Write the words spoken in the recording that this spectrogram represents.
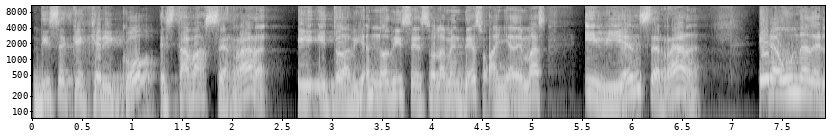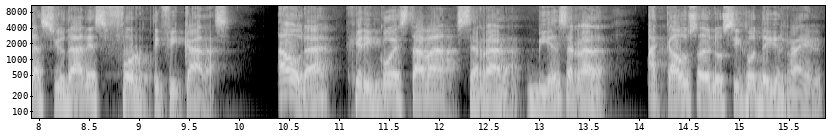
dice que Jericó estaba cerrada y, y todavía no dice solamente eso, añade más, y bien cerrada. Era una de las ciudades fortificadas. Ahora Jericó estaba cerrada, bien cerrada, a causa de los hijos de Israel.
